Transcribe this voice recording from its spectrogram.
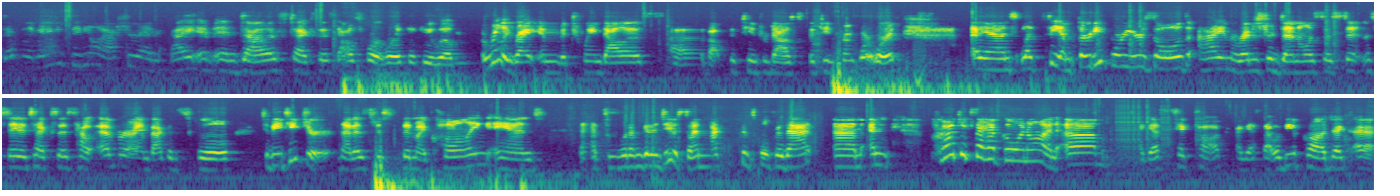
definitely. My name is Danielle Asher, and I am in Dallas, Texas, Dallas Fort Worth, if you will. Really, right in between Dallas, uh, about 15 from Dallas, 15 from Fort Worth. And let's see, I'm 34 years old. I am a registered dental assistant in the state of Texas. However, I am back in school to be a teacher. That has just been my calling, and that's what I'm going to do. So I'm back in school for that. Um, and projects I have going on, um, I guess TikTok. I guess that would be a project. I,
